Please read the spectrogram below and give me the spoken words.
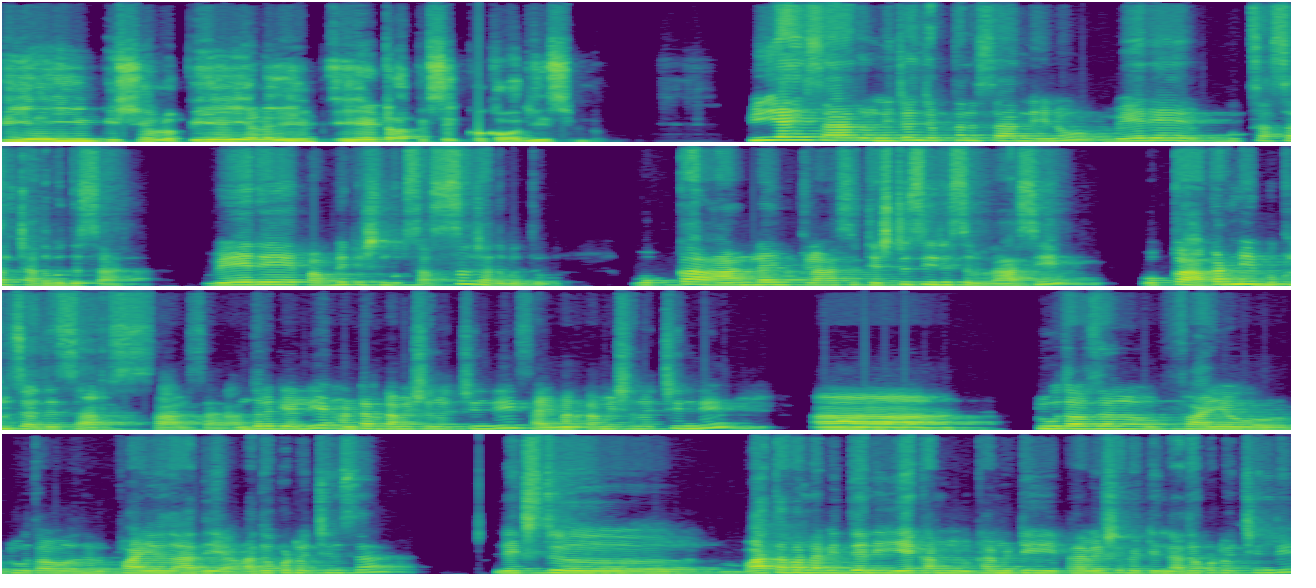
పిఐ విషయంలో పిఐ అనేది ఏ- టాపిక్స్ ఎక్కువ కవర్ చేసిండు? పిఐ సార్ నిజం చెప్తాను సార్ నేను వేరే బుక్స్ అస్సలు చదవద్దు సార్. వేరే పబ్లికేషన్ బుక్స్ అస్సలు చదవద్దు. ఒక్క ఆన్లైన్ క్లాస్ టెస్ట్ సిరీస్ రాసి ఒక్క అకాడమీ బుక్లు చదివితే సార్ చాలు సార్. అందులోకి వెళ్ళి హంటర్ కమిషన్ వచ్చింది సైమన్ కమిషన్ వచ్చింది two thousand five two thousand five అది అదొకటి వచ్చింది సార్. నెక్స్ట్ వాతావరణ విద్యని ఏ కమి కమిటీ ప్రవేశపెట్టింది అదొకటి వచ్చింది.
